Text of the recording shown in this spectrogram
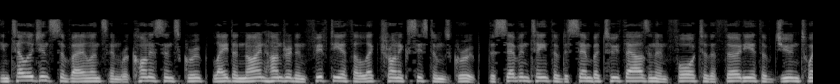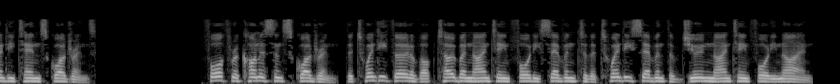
Intelligence Surveillance and Reconnaissance Group later 950th Electronic Systems Group the 17th of December 2004 to the 30th of June 2010 squadrons 4th Reconnaissance Squadron, the 23rd of October 1947 to the 27th of June 1949.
